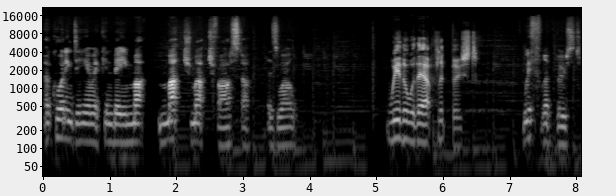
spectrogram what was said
According to him, it can be mu- much, much faster as well with or without flip boost with flip boost.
